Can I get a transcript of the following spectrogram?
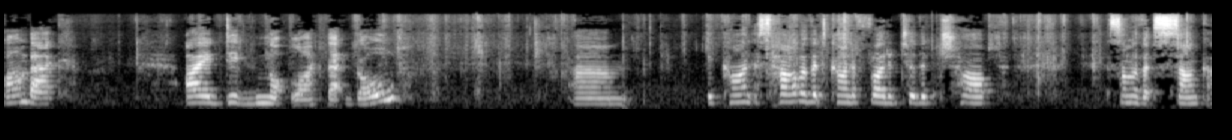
I'm back. I did not like that gold. Um, it kind half of it's kind of floated to the top. Some of it's sunk. I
